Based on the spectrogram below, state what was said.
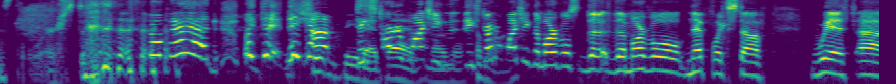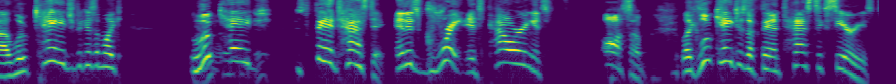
just the worst. So bad. Like they, they got they started bad, watching Marvel. they Come started on. watching the Marvels the, the Marvel Netflix stuff with uh Luke Cage because I'm like, Luke Cage is fantastic and it's great. It's powering, it's awesome. Like Luke Cage is a fantastic series.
